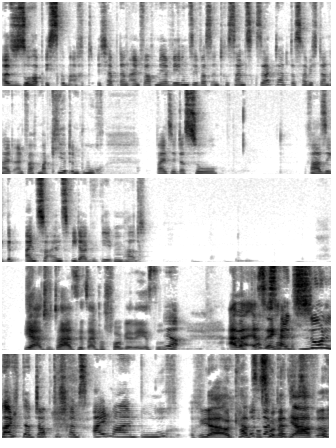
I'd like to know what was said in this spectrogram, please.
Also so habe ich es gemacht. Ich habe dann einfach mehr, während sie was Interessantes gesagt hat, das habe ich dann halt einfach markiert im Buch, weil sie das so quasi eins zu eins wiedergegeben hat. Ja, total, ist jetzt einfach vorgelesen. Ja. Aber und das es ist halt so ein leichter Job. Du schreibst einmal ein Buch, ja, und kannst Und es dann 100 kannst Jahre.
